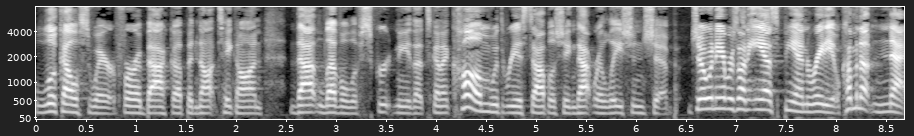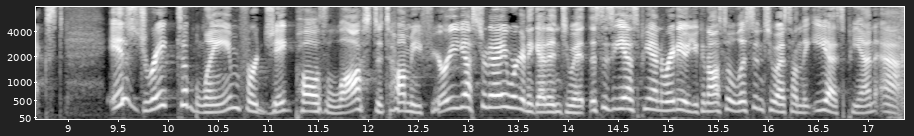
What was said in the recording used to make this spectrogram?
look elsewhere for a backup and not take on that level of scrutiny that's going to come with reestablishing that relationship. Joe and Ambers on ESPN radio coming up next. Is Drake to blame for Jake Paul's loss to Tommy Fury yesterday? We're going to get into it. This is ESPN Radio. You can also listen to us on the ESPN app.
